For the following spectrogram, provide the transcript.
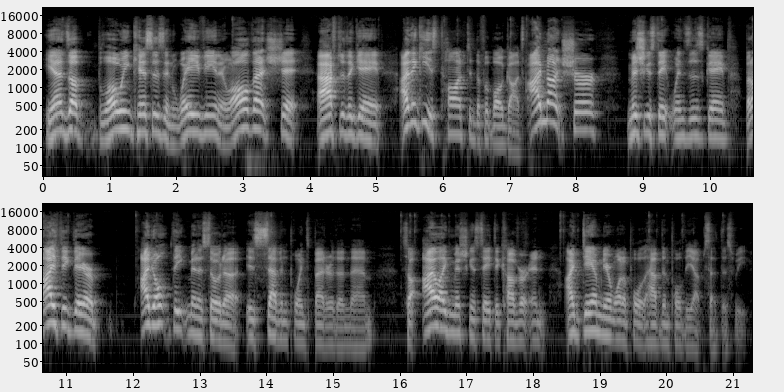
He ends up blowing kisses and waving and all that shit after the game. I think he has taunted the football gods. I'm not sure Michigan State wins this game, but I think they are I don't think Minnesota is seven points better than them. So I like Michigan State to cover, and I damn near want to pull have them pull the upset this week.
